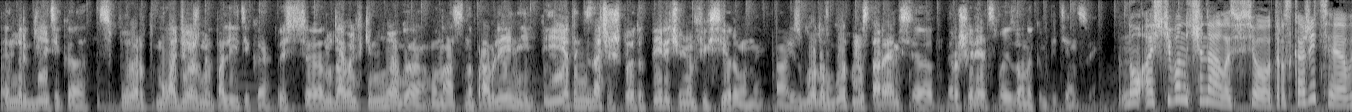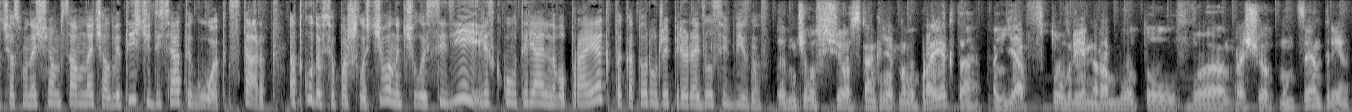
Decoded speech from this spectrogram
энергетика, спорт, молодежная политика. То есть, э, ну, довольно-таки много у нас направлений. И это не значит, что этот перечень, он фиксированный. А из года в год мы стараемся расширять свои зоны компетенции. Ну, а с чего начиналось все? Вот расскажите, вот сейчас мы начнем с самого начала. 2010 год, старт. Откуда все пошло? С чего началось? С идеи или с какого-то реального проекта, который уже переродился в бизнес? Это началось все с конкретного проекта. Я в то время работал в расчетном центре.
